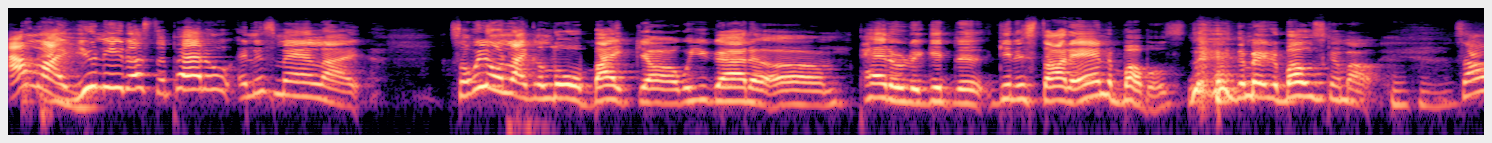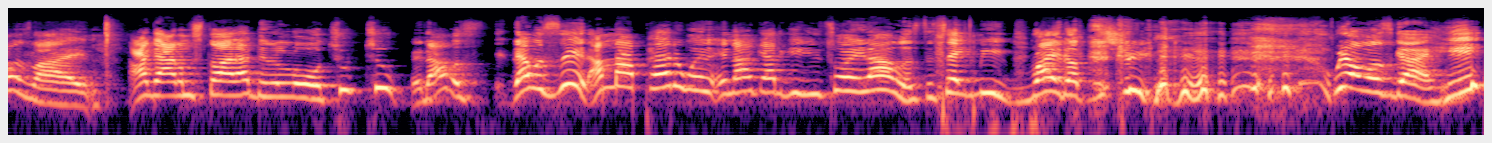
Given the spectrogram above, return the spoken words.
I'm like, you need us to pedal, and this man like, so we on like a little bike, y'all, where you gotta um pedal to get the get it started and the bubbles to make the bubbles come out. So I was like, I got them started. I did a little toot toot, and that was that was it. I'm not pedaling, and I gotta give you twenty dollars to take me right up the street. we almost got hit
